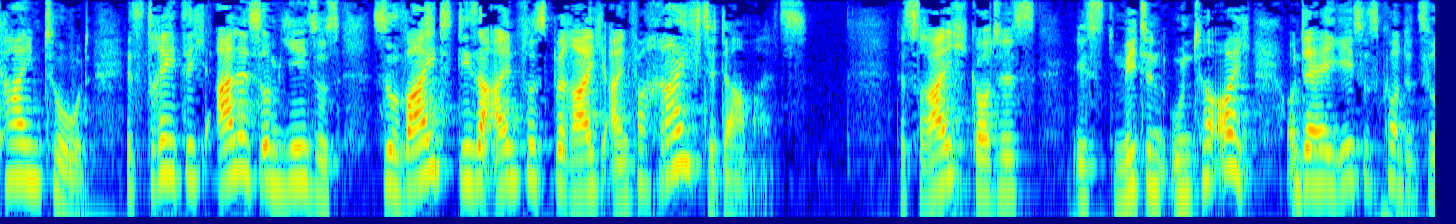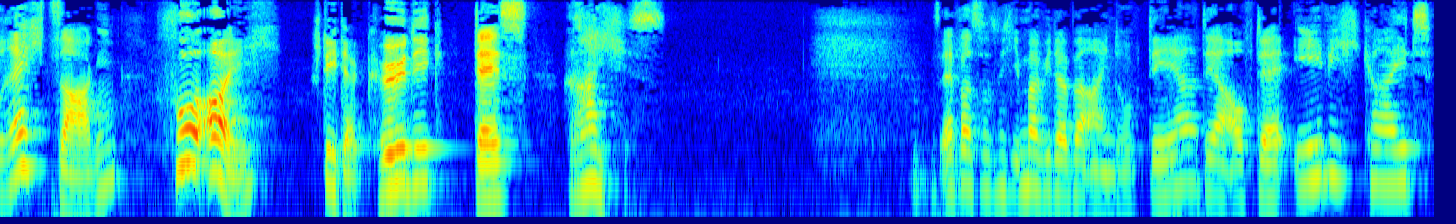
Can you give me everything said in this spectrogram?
kein Tod. Es dreht sich alles um Jesus, soweit dieser Einflussbereich einfach reichte damals. Das Reich Gottes ist mitten unter euch. Und der Herr Jesus konnte zu Recht sagen, vor euch steht der König des Reiches. Das ist etwas, was mich immer wieder beeindruckt. Der, der auf der Ewigkeit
